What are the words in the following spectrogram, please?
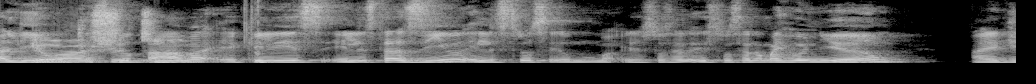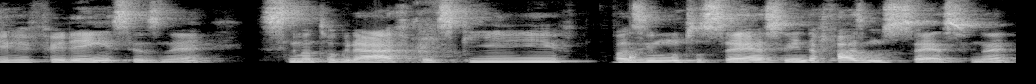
Ali Eu o que notava que- é que eles, eles traziam, eles trouxeram, uma, eles trouxeram, uma reunião aí de referências, né, cinematográficas que faziam muito sucesso e ainda fazem muito sucesso, né?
